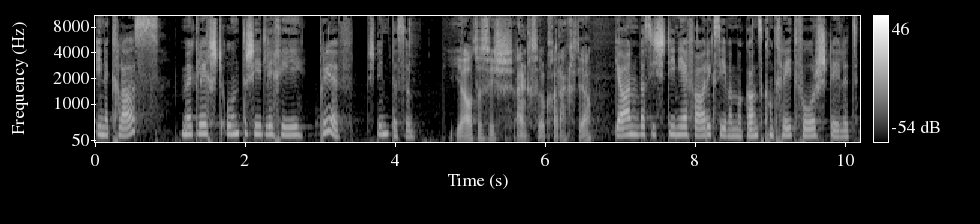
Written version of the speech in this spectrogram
in eine Klasse, möglichst unterschiedliche Berufe. Stimmt das so? Ja, das ist eigentlich so korrekt, ja. Jan, was war deine Erfahrung, wenn man ganz konkret vorstellt,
